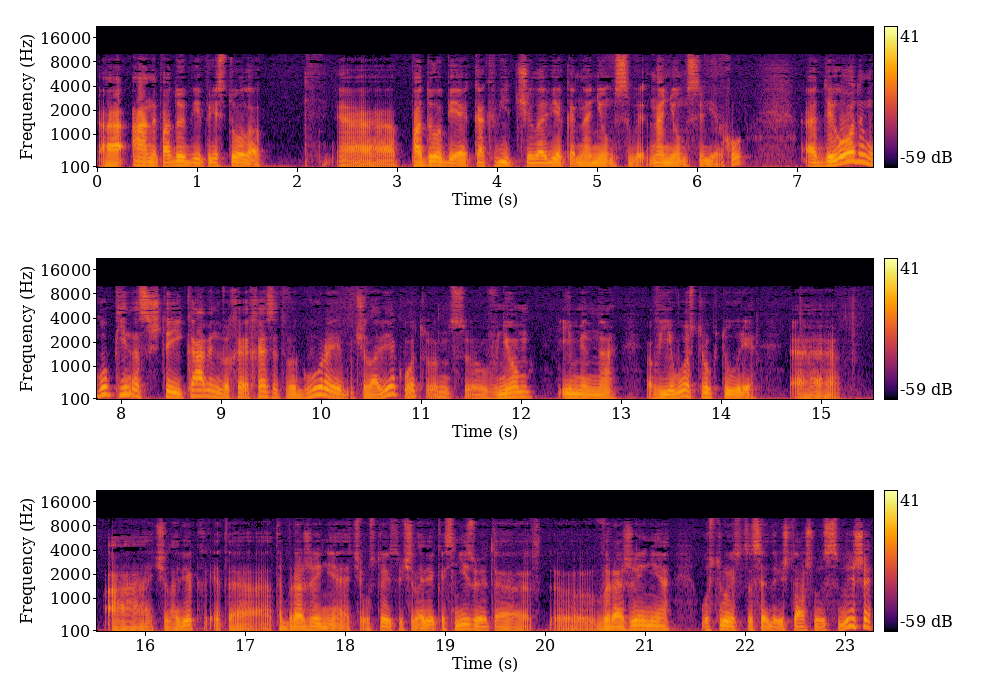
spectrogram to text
а, а наподобие престола э, подобие, как вид человека на нем, на нем сверху, Деодом губкинас штейкавин в хесет в гвура, человек, вот он в нем именно в его структуре а человек – это отображение устройства человека снизу, это э, выражение устройства Седри Шташу свыше.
